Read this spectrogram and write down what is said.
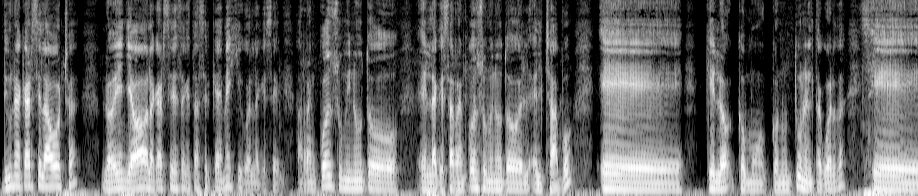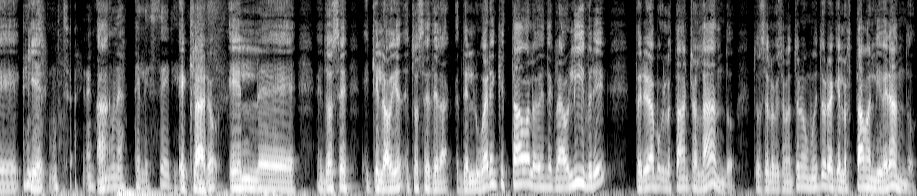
de una cárcel a otra, lo habían llevado a la cárcel esa que está cerca de México, en la que se arrancó en su minuto, en la que se arrancó en su minuto el, el Chapo, eh, que lo, como con un túnel, ¿te acuerdas? Sí. Eh, que, Eran como ah, unas teleseries. Eh, claro, él, eh, entonces, que lo había, entonces de la, del lugar en que estaba lo habían declarado libre, pero era porque lo estaban trasladando. Entonces lo que se mantuvo en un momento era que lo estaban liberando.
